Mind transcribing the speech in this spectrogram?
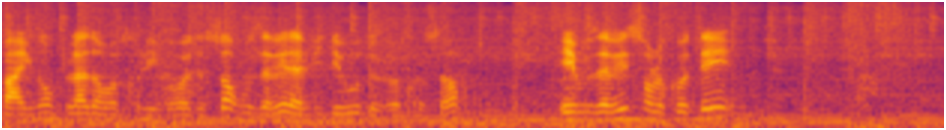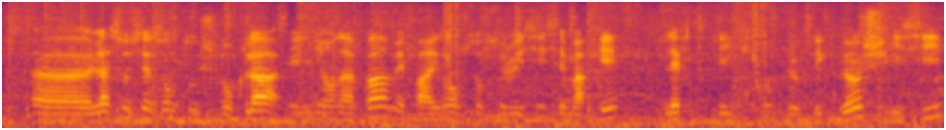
par exemple là dans votre livre de sort, vous avez la vidéo de votre sort. Et vous avez sur le côté euh, l'association de touches. Donc là il n'y en a pas, mais par exemple sur celui-ci c'est marqué left click. Donc le clic gauche ici,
